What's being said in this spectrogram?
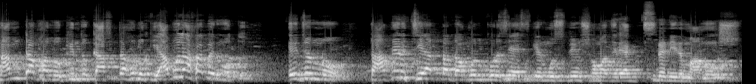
নামটা ভালো, কিন্তু কাজটা হলো কি, আবুল আহাবের মতো। এই জন্য তাদের চেয়ারটা দখল করেছে আজকের মুসলিম সমাজের এক শ্রেণির মানুষ।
